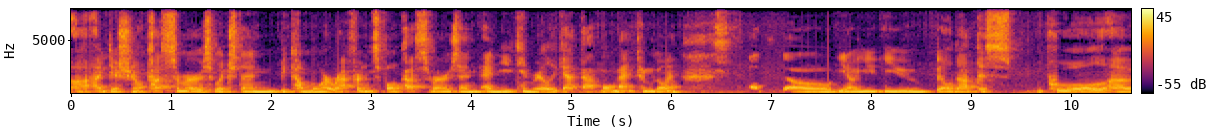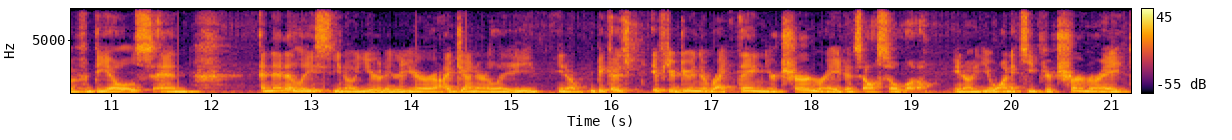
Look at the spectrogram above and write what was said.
uh, additional customers, which then become more referenceable customers, and, and you can really get that momentum going. And so, you know, you, you build up this pool of deals and and then at least you know year to mm-hmm. year i generally you know because if you're doing the right thing your churn rate is also low you know you want to keep your churn rate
